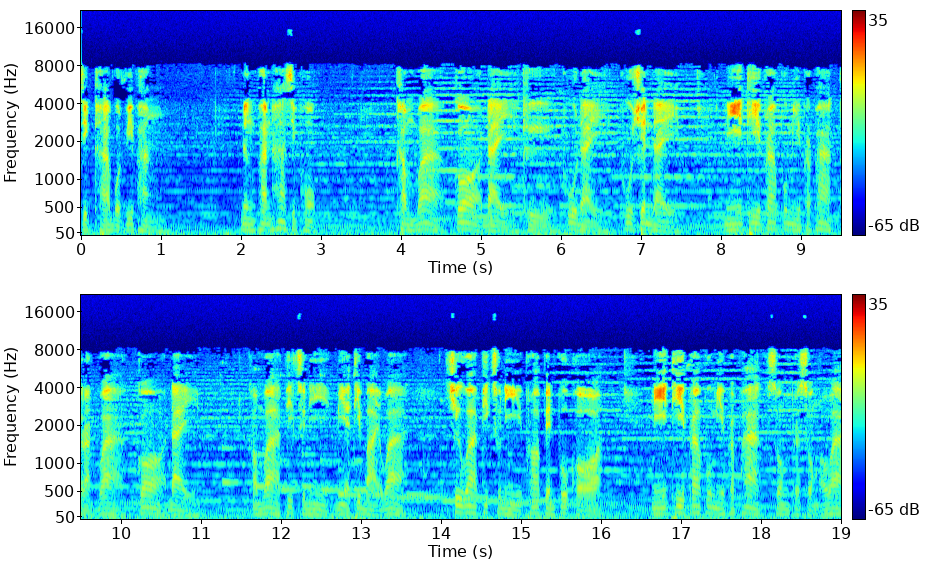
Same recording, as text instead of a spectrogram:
สิกขาบทวิพัง1056 คำว่าก็ใดคือผู้ใด ผู้เช่นใด นี้ที่พระผู้มีพระภาคตรัสว่าก็ใดคำว่าภิกษุณีมีอธิบายว่า ชื่อว่าภิกษุณีเพราะเป็นผู้ขอ นี้ที่พระผู้มีพระภาคทรงประสงค์เอาว่า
